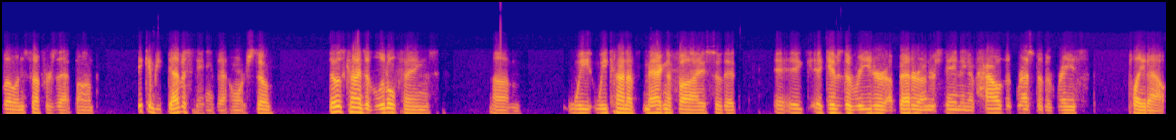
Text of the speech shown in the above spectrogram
slow and suffers that bump, it can be devastating to that horse. So those kinds of little things, um, we we kind of magnify so that it, it, gives the reader a better understanding of how the rest of the race played out.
